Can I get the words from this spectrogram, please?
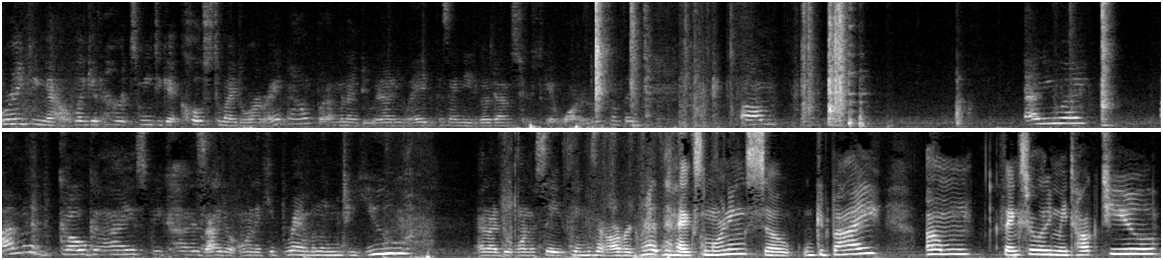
freaking out. Like it hurts me to get close to my door right now, but I'm gonna do it anyway because I need to go downstairs to get water or something. Um. Anyway, I'm gonna go, guys, because I don't want to keep rambling to you, and I don't want to say things that I'll regret the next morning. So goodbye. Um, thanks for letting me talk to you,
